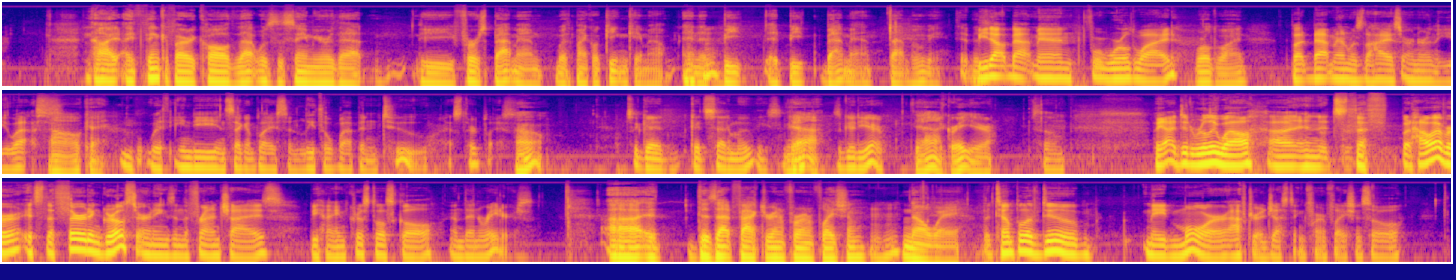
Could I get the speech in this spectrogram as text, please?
now, I, I think if I recall, that was the same year that the first Batman with Michael Keaton came out, and it mm-hmm. beat it beat Batman that movie It beat out Batman for worldwide, worldwide. but Batman was the highest earner in the U.S., Oh, okay. with Indy in second place and Lethal Weapon 2 as third place. Oh, It's a good good set of movies. yeah, It was a good year. yeah, great year. So, but yeah, it did really well, uh, and it's the but however, it's the third in gross earnings in the franchise behind Crystal Skull and then Raiders. Uh, it, does that factor in for inflation? No way. But Temple of Doom made more after adjusting for inflation. So,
